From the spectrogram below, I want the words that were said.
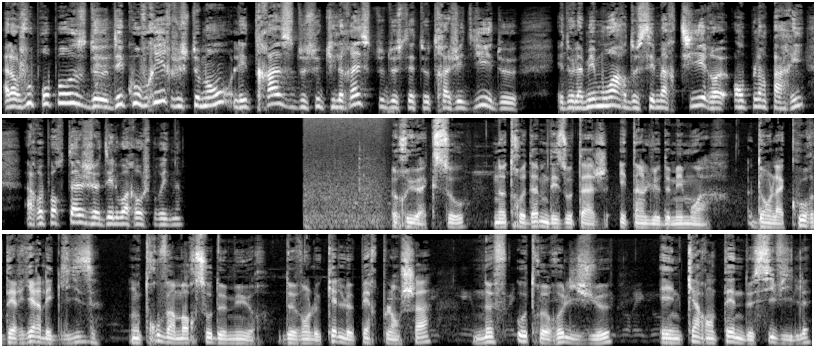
Alors je vous propose de découvrir justement les traces de ce qu'il reste de cette tragédie et de, et de la mémoire de ces martyrs en plein Paris. Un reportage d'Éloi Rochebrune. Rue Axo, Notre-Dame des Otages est un lieu de mémoire. Dans la cour derrière l'église, on trouve un morceau de mur devant lequel le père Planchat, neuf autres religieux et une quarantaine de civils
